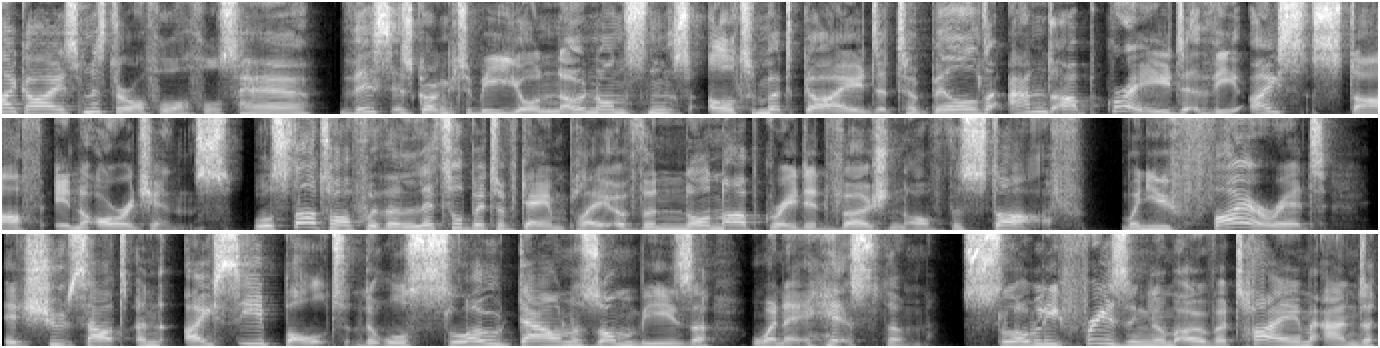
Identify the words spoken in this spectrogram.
Hi guys, Mr. Rofl Waffles here. This is going to be your no-nonsense ultimate guide to build and upgrade the Ice Staff in Origins. We'll start off with a little bit of gameplay of the non-upgraded version of the staff. When you fire it, it shoots out an icy bolt that will slow down zombies when it hits them, slowly freezing them over time and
